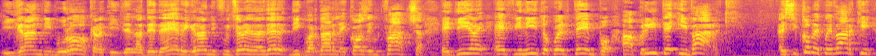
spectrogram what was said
i grandi burocrati della DDR, i grandi funzionari della DDR di guardare le cose in faccia e dire è finito quel tempo, aprite i varchi. E siccome quei varchi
